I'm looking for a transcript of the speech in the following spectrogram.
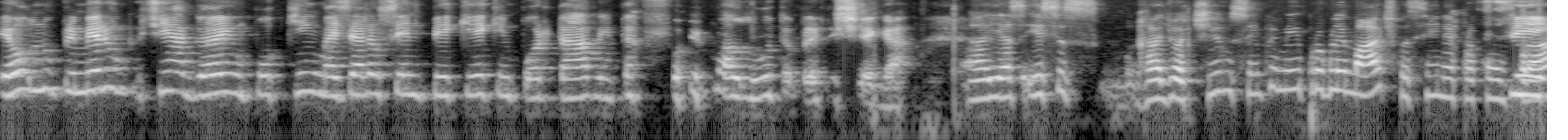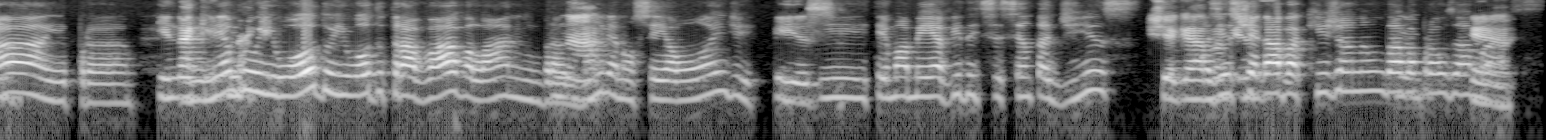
Eu, no primeiro, tinha ganho um pouquinho, mas era o CNPq que importava, então foi uma luta para ele chegar. Aí ah, esses radioativos sempre meio problemático assim, né, para comprar Sim. e para. E naquele, lembro naquele... o iodo, o iodo travava lá em Brasília, Na... não sei aonde. Isso. E tem uma meia vida de 60 dias. Chegava Às vezes chegava aqui já não dava para usar é. mais.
